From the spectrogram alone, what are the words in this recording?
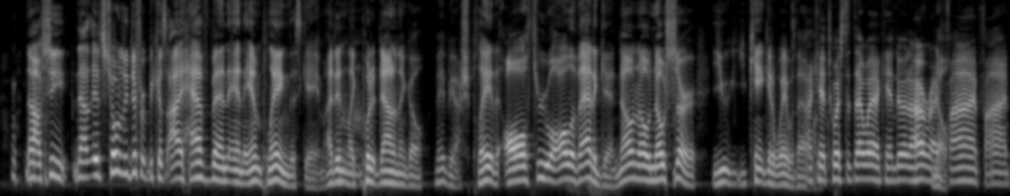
now, see, now it's totally different because I have been and am playing this game. I didn't mm-hmm. like put it down and then go, maybe I should play that all through all of that again. No, no, no, sir. You you can't get away with that. I one. can't twist it that way. I can't do it. All right, no. fine, fine.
